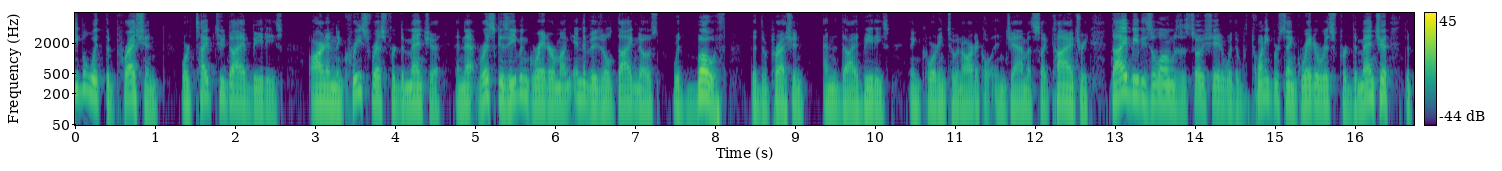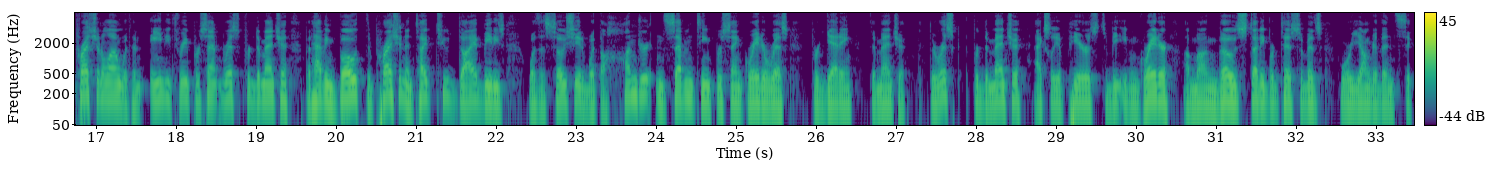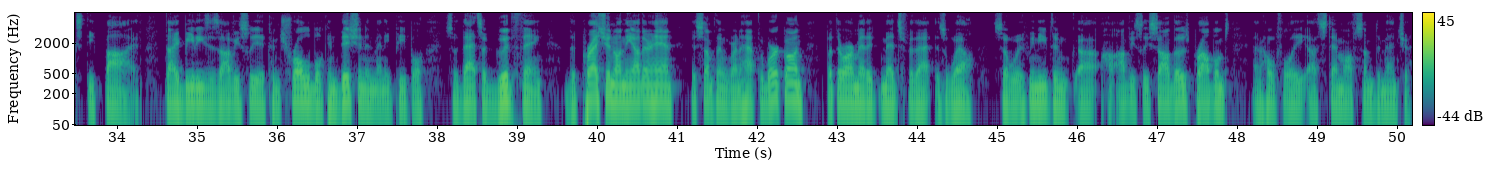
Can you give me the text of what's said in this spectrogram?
People with depression or type 2 diabetes are at an increased risk for dementia, and that risk is even greater among individuals diagnosed with both the depression and the diabetes, according to an article in JAMA Psychiatry. Diabetes alone was associated with a 20% greater risk for dementia, depression alone with an 83% risk for dementia, but having both depression and type 2 diabetes was associated with a 117% greater risk for getting dementia. The risk for dementia actually appears to be even greater among those study participants who are younger than 65. Diabetes is obviously a controllable condition in many people, so that's a good thing. Depression, on the other hand, is something we're going to have to work on, but there are med- meds for that as well. So if we need to uh, obviously solve those problems and hopefully uh, stem off some dementia.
